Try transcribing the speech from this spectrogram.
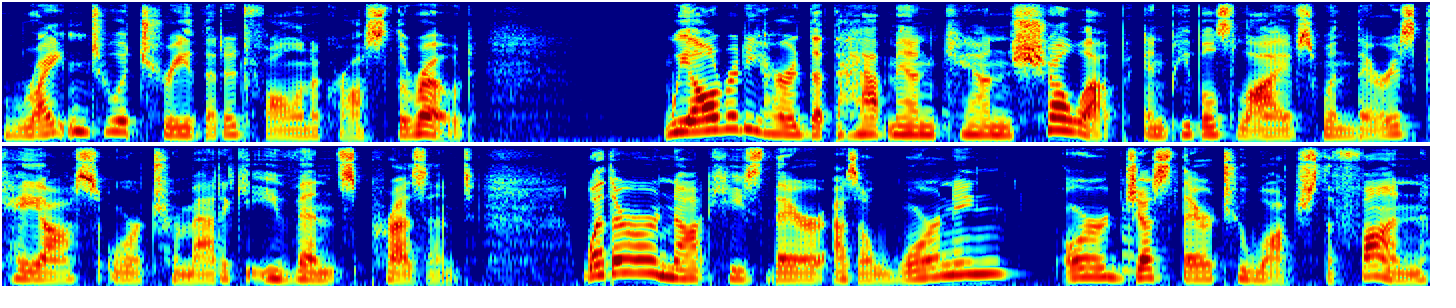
right into a tree that had fallen across the road. We already heard that the Hat Man can show up in people's lives when there is chaos or traumatic events present. Whether or not he's there as a warning or just there to watch the fun,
